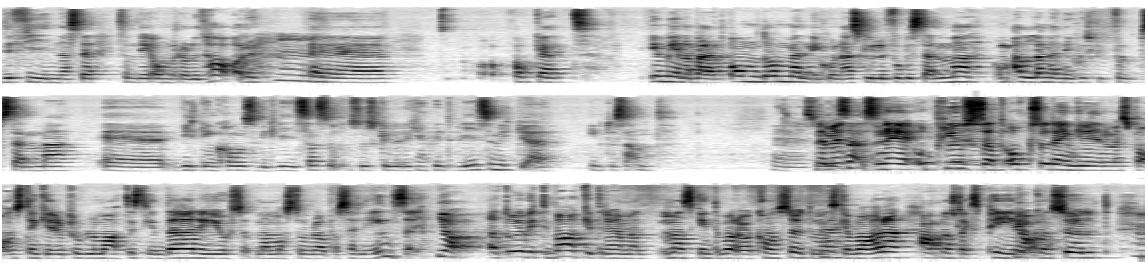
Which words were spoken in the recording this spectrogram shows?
det finaste som det området har. Eh, och att jag menar bara att om de människorna skulle få bestämma, om alla människor skulle få bestämma eh, vilken konst vi fick visa så, så skulle det kanske inte bli så mycket intressant. Eh, Nej, men, nej, och plus att också den grejen med spons, tänker jag det problematiska där är ju också att man måste vara bra på att sälja in sig. Ja. Att då är vi tillbaka till det här med att man ska inte bara vara konstnär utan man ska vara Ja. någon slags PR-konsult. Och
